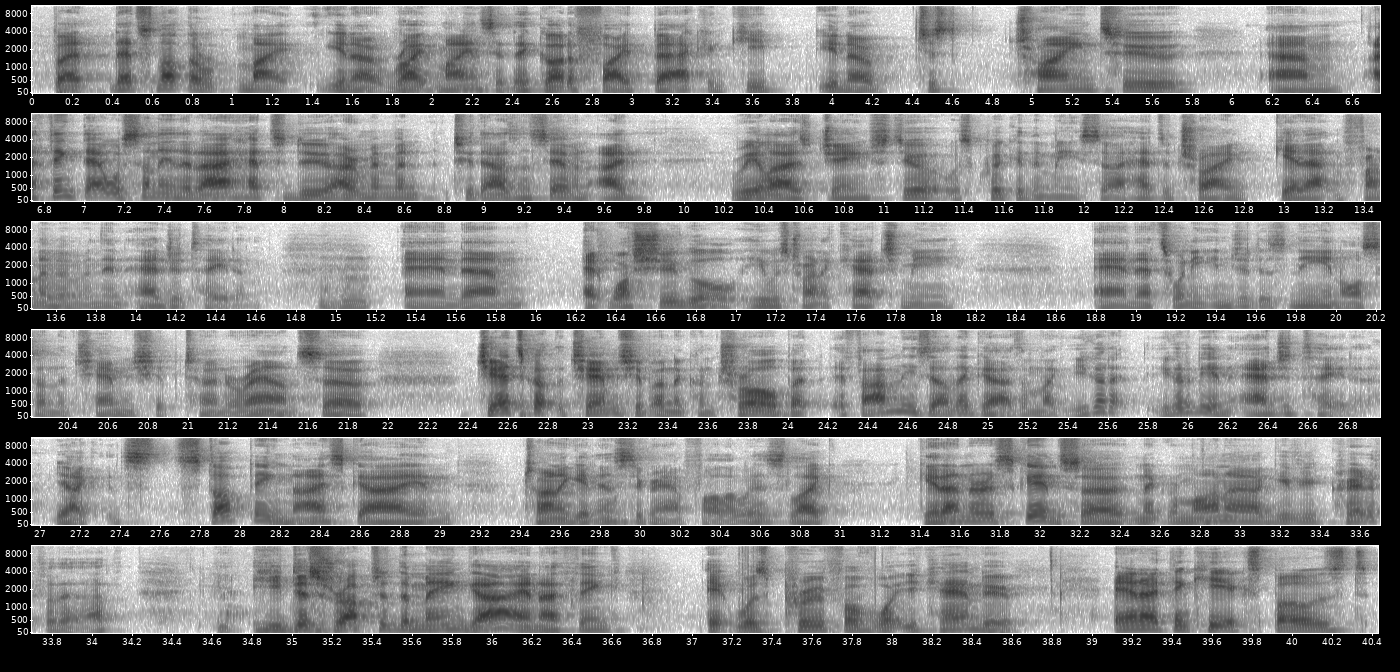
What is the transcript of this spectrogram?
But that's not the my you know right mindset. They've got to fight back and keep you know just trying to. Um, I think that was something that I had to do. I remember in 2007, I realized James Stewart was quicker than me, so I had to try and get out in front of him and then agitate him. And um, at Washougal, he was trying to catch me, and that's when he injured his knee, and all of a sudden the championship turned around. So Jett's got the championship under control, but if I'm these other guys, I'm like, you gotta you gotta be an agitator. Yeah. Like it's stop being nice guy and trying to get Instagram followers. Like get under his skin. So Nick Romano, I give you credit for that. I, he disrupted the main guy, and I think it was proof of what you can do. And I think he exposed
